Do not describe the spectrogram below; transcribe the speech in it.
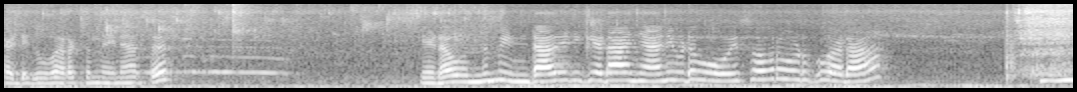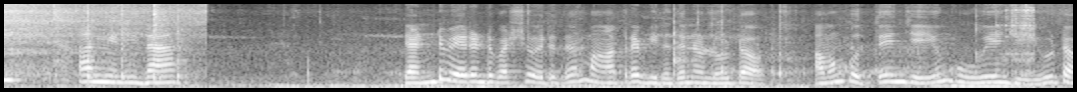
കടുക് വറക്കുന്നതിനകത്ത്. എടാ ഒന്നും മിണ്ടാതിരിക്കടാ. ഞാനിവിടെ വോയിസ് ഓവർ കൊടുക്കുവാടാ. അങ്ങനെ ഇതാ. രണ്ടുപേരുണ്ട് പക്ഷെ ഒരുത് മാത്രമേ ബിരുദനുള്ളൂ കേട്ടോ. അവൻ കൊത്തുകയും ചെയ്യും കൂവുകയും ചെയ്യും കേട്ടോ.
